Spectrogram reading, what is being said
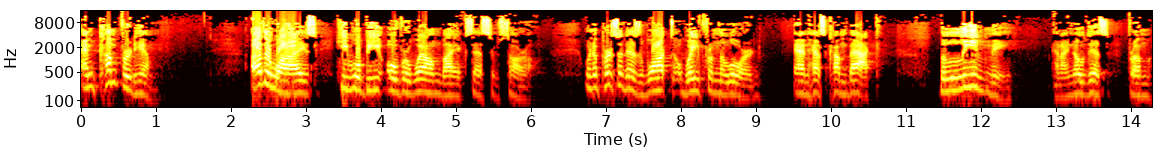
and comfort him. Otherwise, he will be overwhelmed by excessive sorrow. When a person has walked away from the Lord and has come back, believe me, and I know this from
